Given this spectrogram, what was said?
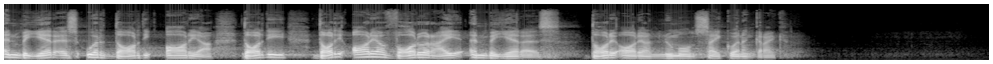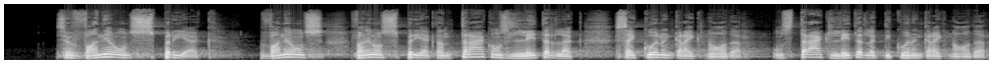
in beheer is oor daardie area, daardie daardie area waaroor hy in beheer is, daardie area noem ons sy koninkryk. So wanneer ons spreek, wanneer ons wanneer ons spreek, dan trek ons letterlik sy koninkryk nader. Ons trek letterlik die koninkryk nader.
